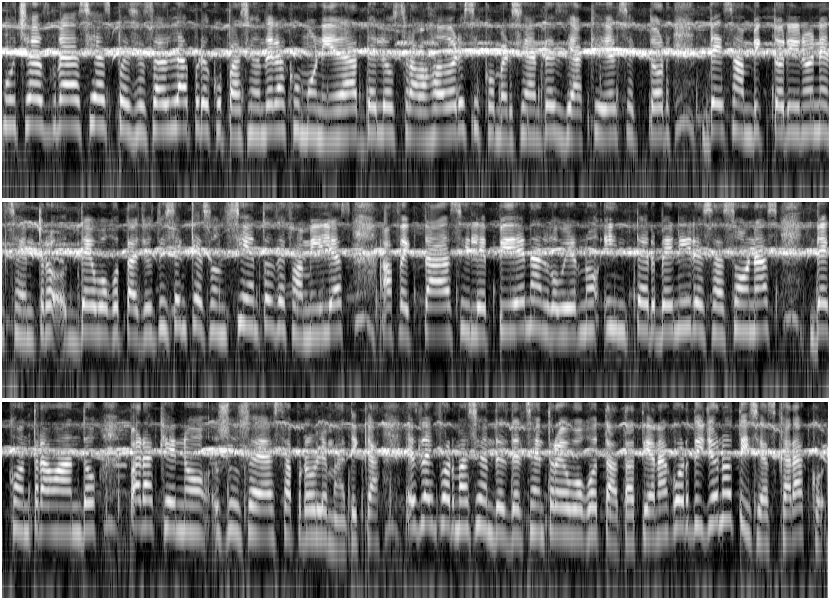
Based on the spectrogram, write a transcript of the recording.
Muchas gracias, pues esa es la preocupación de la comunidad, de los trabajadores y comerciantes de aquí del sector de San Victorino en el centro de Bogotá. Ellos dicen que son cientos de familias afectadas y le piden al gobierno intervenir esas zonas de contrabando para que no suceda esta problemática. Es la información desde el centro de Bogotá. Tatiana Gordillo, Noticias Caracol.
